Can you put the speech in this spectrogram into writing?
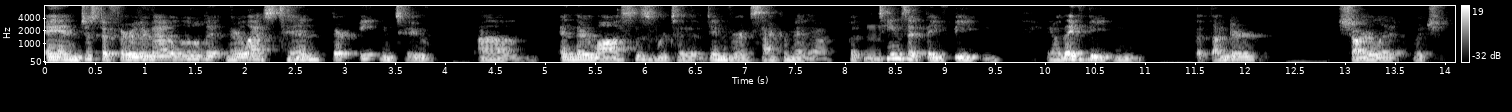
And just to further that a little bit, in their last 10, they're 8 and 2. Um, and their losses were to Denver and Sacramento. But mm. the teams that they've beaten, you know, they've beaten the Thunder, Charlotte, which,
